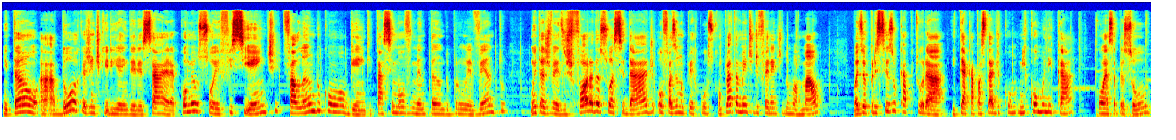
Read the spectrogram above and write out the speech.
Então, a, a, dor que a gente queria endereçar era como eu sou eficiente falando com alguém que está se movimentando para um evento, muitas vezes fora da sua cidade ou fazendo um percurso completamente diferente do normal, mas eu preciso capturar e ter a capacidade de me comunicar com essa pessoa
